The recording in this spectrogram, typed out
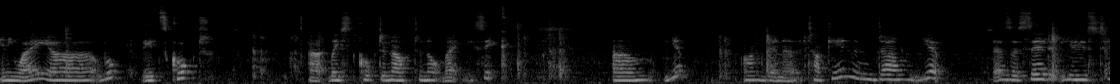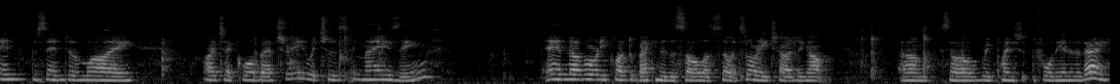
Anyway, uh, look, it's cooked. Uh, at least cooked enough to not make me sick. Um, yep, I'm going to tuck in and um, yep, as I said, it used 10% of my iTech Core battery, which was amazing. And I've already plugged it back into the solar, so it's already charging up um, so I'll replenish it before the end of the day.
